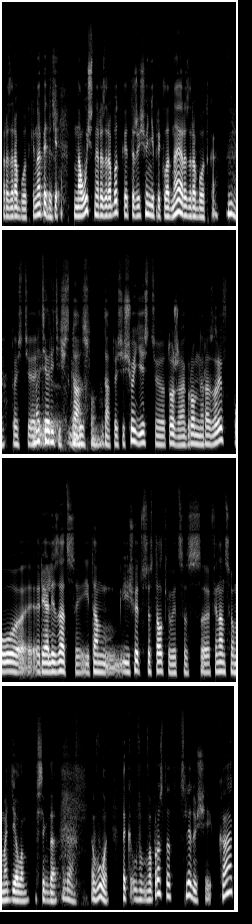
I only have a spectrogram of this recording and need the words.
разработки. Но опять-таки, Безусловно. научная разработка это же еще не прикладная разработка. Нет, То есть, э, она э, теоретическая, да, безусловно. да, то есть еще есть э, тоже огромный разрыв по реализации, и там еще это все сталкивается с финансовым отделом всегда. Да. Вот. Так вопрос следующий. Как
